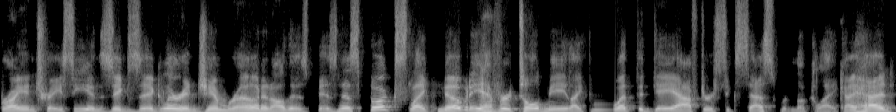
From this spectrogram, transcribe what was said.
Brian Tracy and Zig Ziglar and Jim Rohn and all those business books, like nobody ever told me like what the day after success would look like. I had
